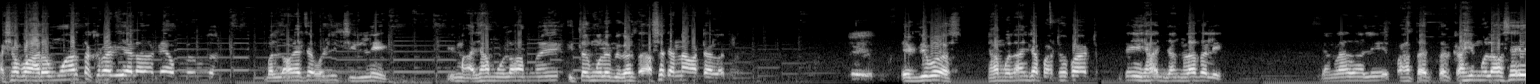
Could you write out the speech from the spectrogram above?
अशा वारंवार तक्रारी यायला लागल्या बल्लाळाच्या वडील चिडले की माझ्या मुलामुळे इतर मुलं बिघडतात असं त्यांना वाटायला लागलं. एक दिवस ह्या मुलांच्या पाठोपाठ ते ह्या जंगलात आले. जंगलात आले पाहतात तर काही मुलं असे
